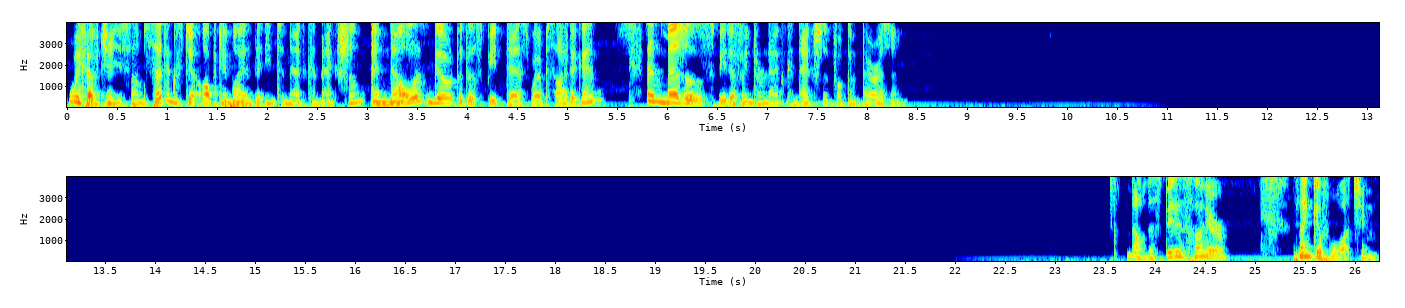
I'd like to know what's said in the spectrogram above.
We have changed some settings to optimize the Internet connection, and now let's go to the speed test website again and measure the speed of Internet connection for comparison. Now the speed is higher. Thank you for watching.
